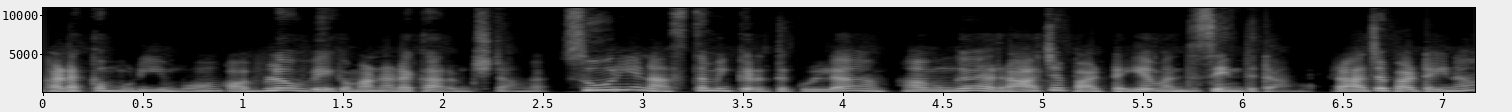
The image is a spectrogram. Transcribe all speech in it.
கடக்க முடியுமோ அவ்வளோ வேகமா நடக்க ஆரம்பிச்சிட்டாங்க. சூரியன் அஸ்தமிக்கிறதுக்குள்ள அவங்க ராஜபாட்டையே வந்து சேர்ந்துட்டாங்க. ராஜபாட்டைனா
